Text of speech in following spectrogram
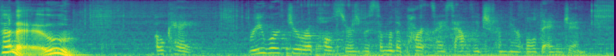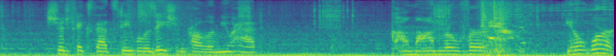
Hello. Okay, reworked your repulsors with some of the parts I salvaged from their old engine. Should fix that stabilization problem you had. Come on, Rover. It'll work.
